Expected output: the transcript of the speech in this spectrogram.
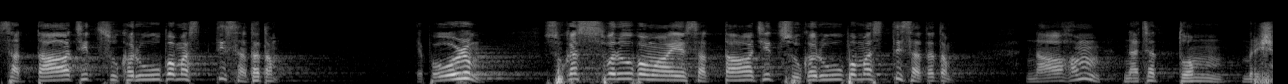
സത്താചിത് സുഖരൂപമസ്തി സതതം. എപ്പോഴും സുഖസ്വരൂപമായ സത്താചിത് സുഖരൂപമസ്തി സതതം. നാഹം നചത്വം മൃഷ.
